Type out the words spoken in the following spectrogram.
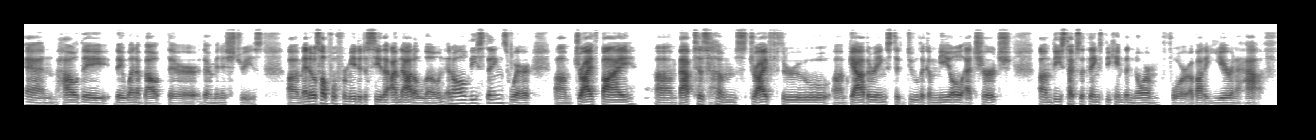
and how they they went about their their ministries. Um, and it was helpful for me to just see that I'm not alone in all of these things. Where um, drive by um, baptisms, drive through um, gatherings to do like a meal at church. Um, these types of things became the norm for about a year and a half.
